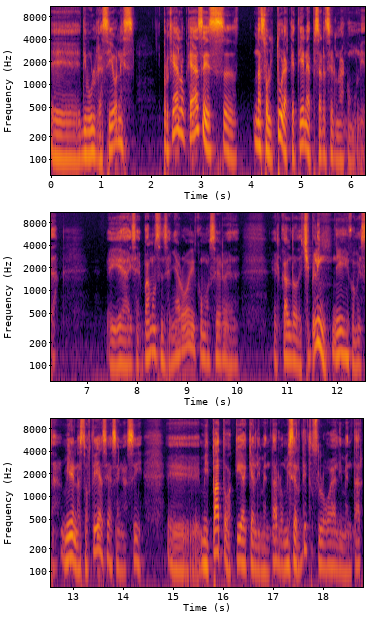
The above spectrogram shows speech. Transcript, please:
eh, divulgaciones, porque ella lo que hace es eh, una soltura que tiene a pesar de ser una comunidad. Y ella dice, vamos a enseñar hoy cómo hacer el, caldo de chipilín. Y comienza, miren, las tortillas se hacen así. Eh, mi pato aquí hay que alimentarlo, mis cerditos lo voy a alimentar.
